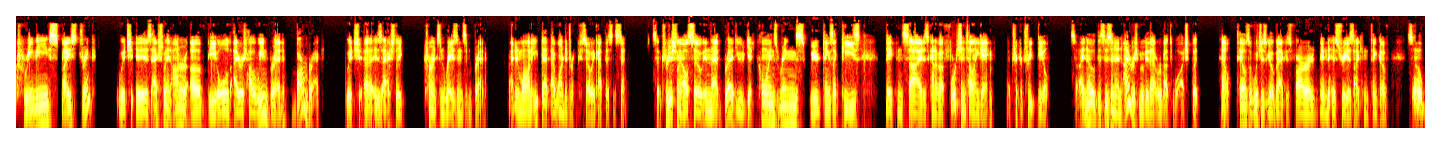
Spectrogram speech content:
creamy spiced drink which is actually in honor of the old Irish Halloween bread, barmbrack, which uh, is actually currants and raisins and bread. I didn't want to eat that. I wanted to drink, so we got this instead. So traditionally, also in that bread, you would get coins, rings, weird things like peas baked inside as kind of a fortune telling game, a trick or treat deal. So I know this isn't an Irish movie that we're about to watch, but hell, Tales of Witches go back as far into history as I can think of. So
